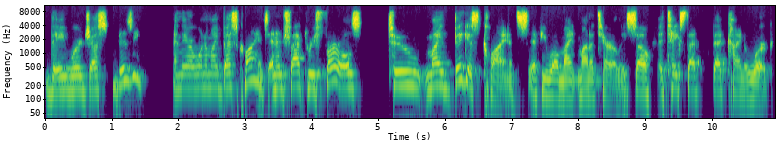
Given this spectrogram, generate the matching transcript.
they were just busy and they are one of my best clients. And in fact, referrals to my biggest clients, if you will, monetarily. So it takes that that kind of work.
